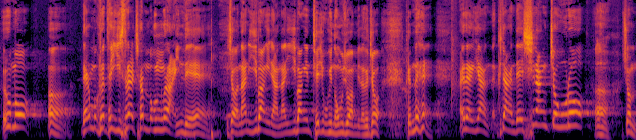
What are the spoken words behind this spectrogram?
그리고 뭐, 어, 내가 뭐 그렇다 이스라엘처럼 먹는 건 아닌데, 그죠? 난 이방이냐? 난 이방인 돼지고기 너무 좋아합니다, 그죠? 근데, 그냥, 그냥 내 신앙적으로, 어, 좀,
